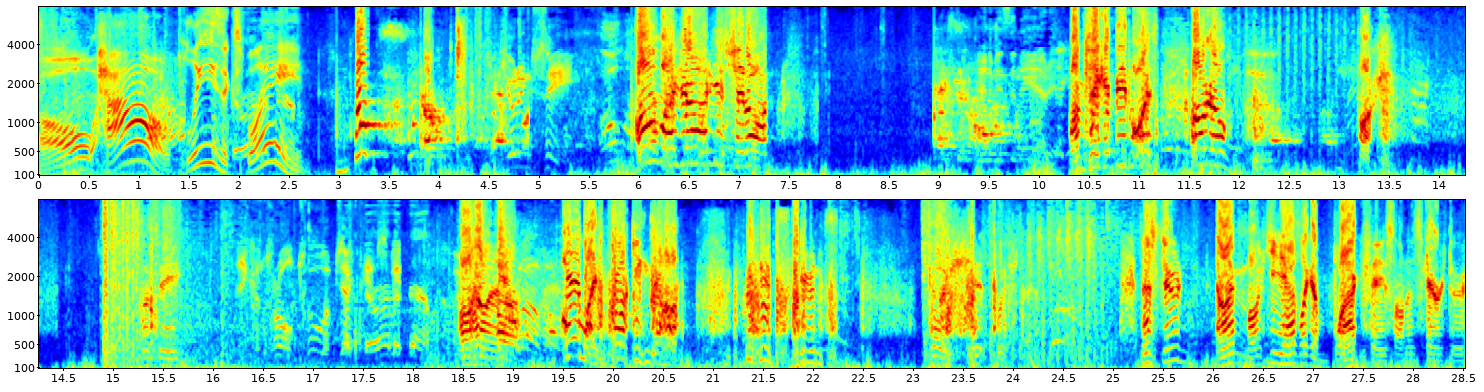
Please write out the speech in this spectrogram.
Oh, how? Please explain. Securing C. Oh my god, get shit on! I'm taking B, boys! Oh no! Fuck. Let's see. They control two objectives. Oh hell yeah. Oh my fucking god! Steven. Oh shit, pushed This dude, I'm Monkey, has like a black face on his character.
